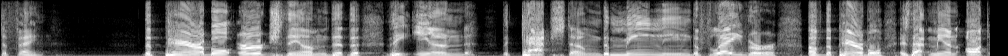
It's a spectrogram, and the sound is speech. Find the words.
to faint. The parable urged them that the, the end, the capstone, the meaning, the flavor of the parable is that men ought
